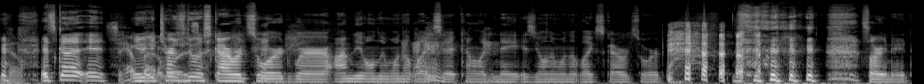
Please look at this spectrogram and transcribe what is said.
you know, it's gonna it, Say it, bad it it turns into a Skyward Sword where I'm the only one that likes it, kind of like Nate is the only one that likes Skyward Sword. Sorry, Nate.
